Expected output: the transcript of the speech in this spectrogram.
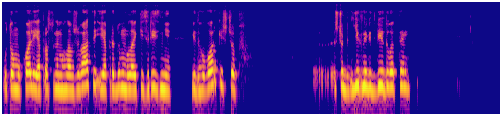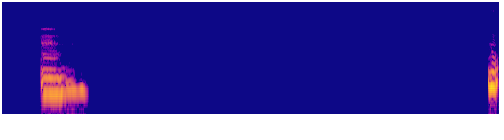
у тому колі я просто не могла вживати, і я придумувала якісь різні відговорки, щоб, щоб їх не відвідувати. Ну,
